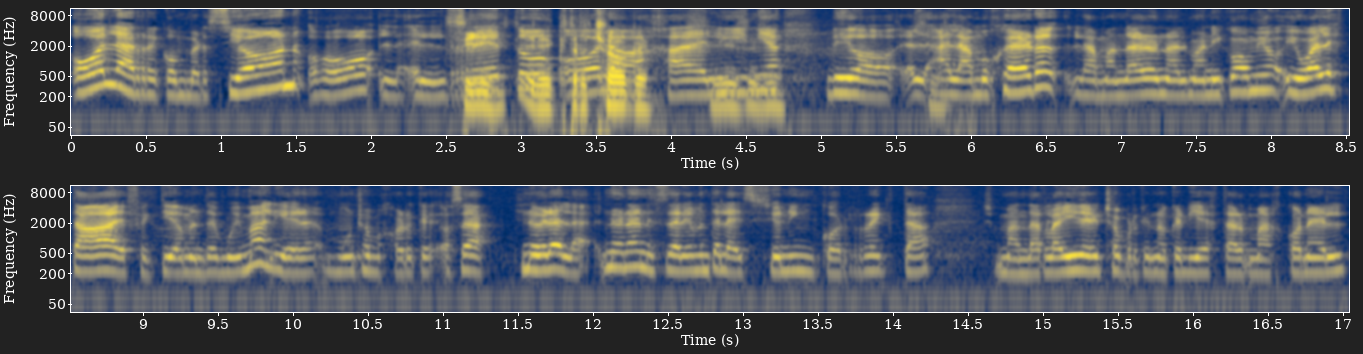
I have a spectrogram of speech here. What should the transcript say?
o la reconversión, o el Sí, reto, o la bajada de Sí, línea. Digo, a la mujer la mandaron al manicomio, igual estaba efectivamente muy mal y era mucho mejor que, o sea, no era la, no era necesariamente la decisión incorrecta mandarla ahí, de hecho, porque no quería estar más con él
